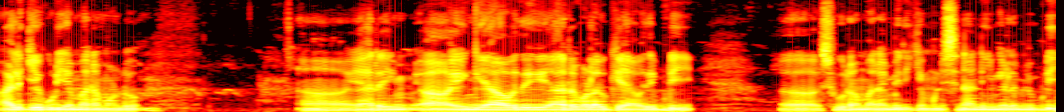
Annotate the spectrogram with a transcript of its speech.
அழிக்கக்கூடிய மரம் உண்டு. யாரையும் எங்கேயாவது யார் வளவுக்கையாவது இப்படி சூற சூர மரம் இருக்க முடிச்சுன்னா நீங்களும் இப்படி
